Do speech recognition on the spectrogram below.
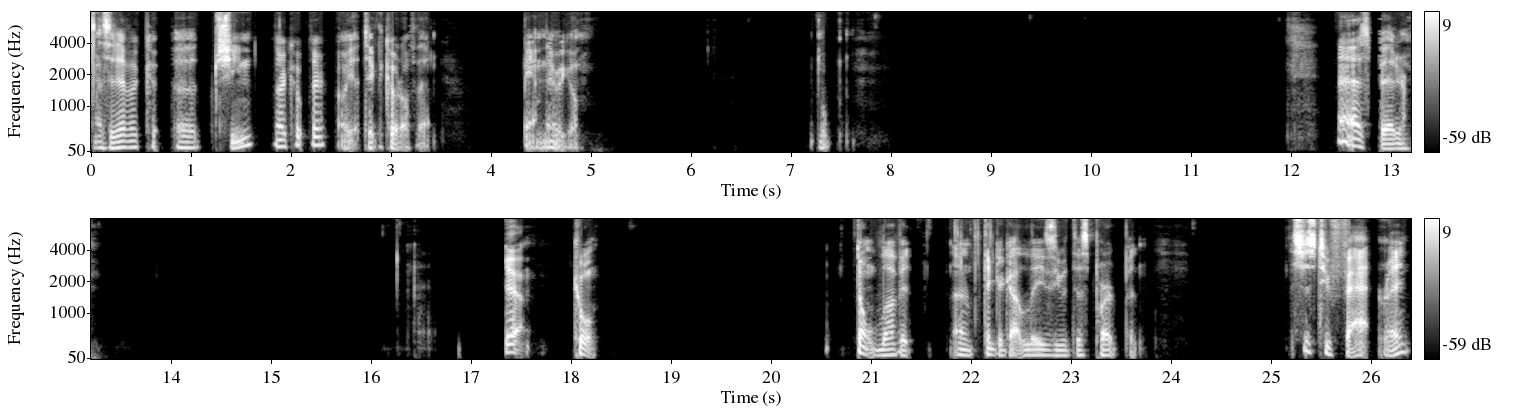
Does it have a, a sheen, our coat there? Oh yeah, take the coat off of that. Bam, there we go. Nope. That's better. Yeah, cool. Don't love it. I don't think I got lazy with this part, but it's just too fat, right?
